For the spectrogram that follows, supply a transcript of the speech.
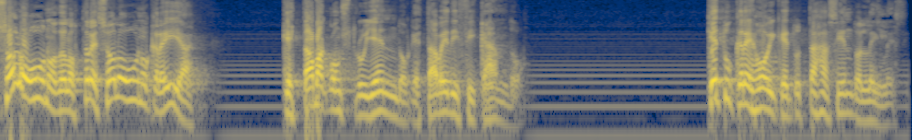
Solo uno de los tres, solo uno creía que estaba construyendo, que estaba edificando. ¿Qué tú crees hoy que tú estás haciendo en la iglesia?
